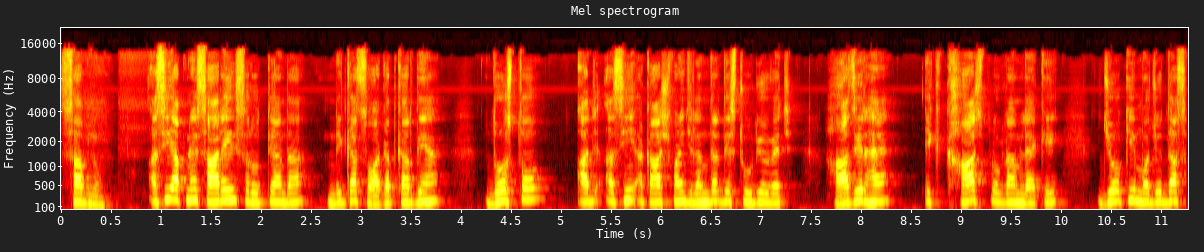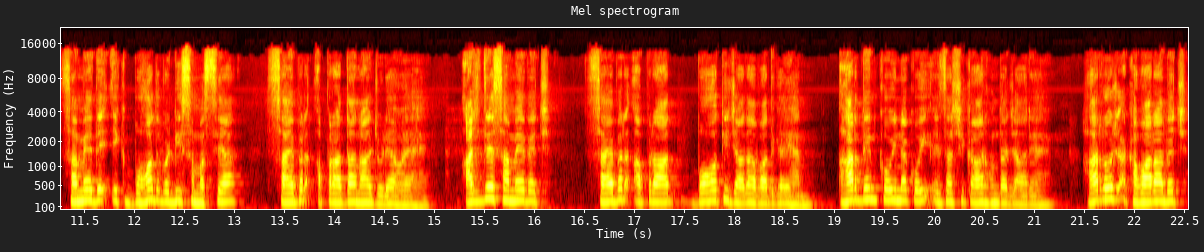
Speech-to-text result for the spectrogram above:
ਸਭ ਨੂੰ ਅਸੀਂ ਆਪਣੇ ਸਾਰੇ ਹੀ ਸਰੋਤਿਆਂ ਦਾ ਨਿੱਘਾ ਸਵਾਗਤ ਕਰਦੇ ਹਾਂ ਦੋਸਤੋ ਅੱਜ ਅਸੀਂ ਆਕਾਸ਼ਵਾਣੀ ਜਲੰਧਰ ਦੇ ਸਟੂਡੀਓ ਵਿੱਚ ਹਾਜ਼ਰ ਹੈ ਇੱਕ ਖਾਸ ਪ੍ਰੋਗਰਾਮ ਲੈ ਕੇ ਜੋ ਕਿ ਮੌਜੂਦਾ ਸਮੇਂ ਦੇ ਇੱਕ ਬਹੁਤ ਵੱਡੀ ਸਮੱਸਿਆ ਸਾਈਬਰ ਅਪਰਾਧਾਂ ਨਾਲ ਜੁੜਿਆ ਹੋਇਆ ਹੈ। ਅੱਜ ਦੇ ਸਮੇਂ ਵਿੱਚ ਸਾਈਬਰ ਅਪਰਾਧ ਬਹੁਤ ਹੀ ਜ਼ਿਆਦਾ ਵੱਧ ਗਏ ਹਨ। ਹਰ ਦਿਨ ਕੋਈ ਨਾ ਕੋਈ ਇਸ ਦਾ ਸ਼ਿਕਾਰ ਹੁੰਦਾ ਜਾ ਰਿਹਾ ਹੈ। ਹਰ ਰੋਜ਼ ਅਖਬਾਰਾਂ ਵਿੱਚ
